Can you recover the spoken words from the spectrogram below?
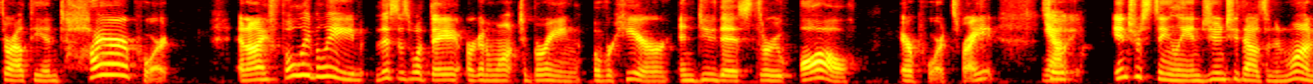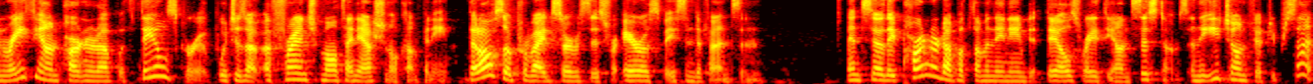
throughout the entire airport. And I fully believe this is what they are going to want to bring over here and do this through all airports, right? Yeah. So interestingly, in June 2001, Raytheon partnered up with Thales Group, which is a, a, French multinational company that also provides services for aerospace and defense. And, and so they partnered up with them and they named it Thales Raytheon Systems, and they each own 50%.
